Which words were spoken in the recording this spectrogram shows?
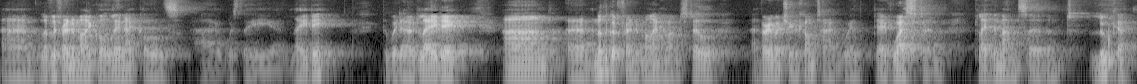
Um, a lovely friend of mine called Lynn Eccles uh, was the uh, lady, the widowed lady. And um, another good friend of mine, who I'm still uh, very much in contact with, Dave Weston, played the manservant Luka.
